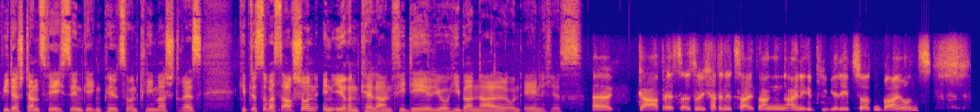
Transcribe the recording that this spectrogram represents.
widerstandsfähig sind gegen Pilze und Klimastress. Gibt es sowas auch schon in Ihren Kellern? Fidelio, Hibernal und ähnliches? Äh, gab es. Also ich hatte eine Zeit lang einige Piwi-Rebsorten bei uns.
